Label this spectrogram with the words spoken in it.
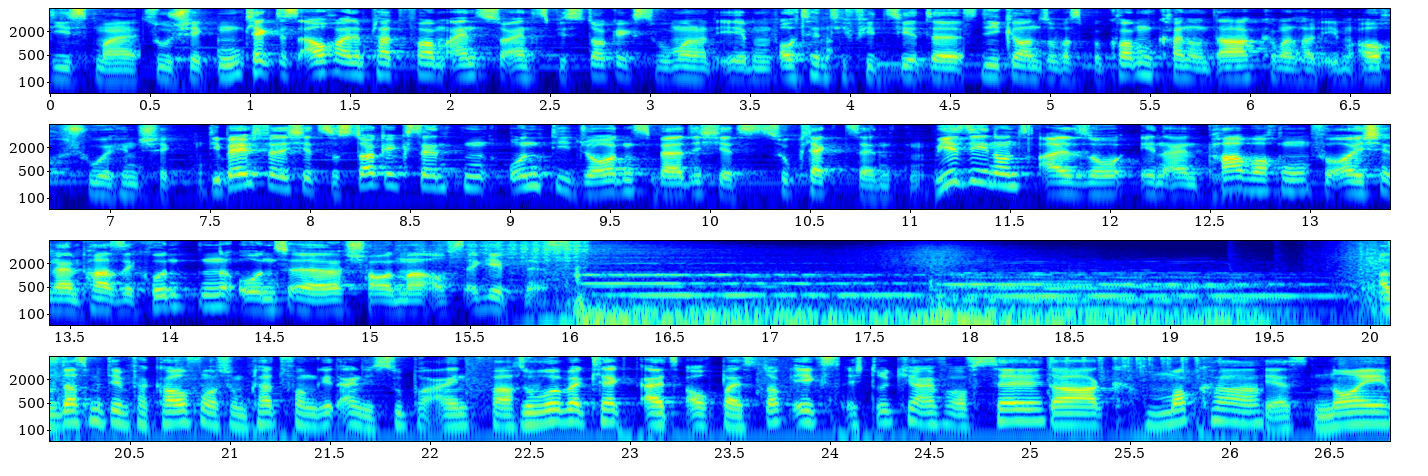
diesmal zuschicken. Klekt ist auch eine Plattform 1 zu 1 wie StockX, wo man halt eben authentifizierte Sneaker und sowas bekommen kann und da kann man halt eben auch Schuhe hinschicken. Die Babes werde ich jetzt zu StockX senden und die Jordans werde ich jetzt zu Klekt senden. Wir sehen uns also in ein paar Wochen, für euch in ein paar Sekunden und äh, schauen mal aufs Ergebnis. Also das mit dem Verkaufen auf den Plattformen geht eigentlich super einfach. Sowohl bei Klekt als auch bei StockX. Ich drücke hier einfach auf Sell. Dark Mocha, der ist neu.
